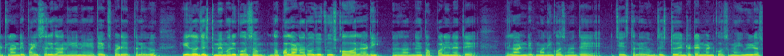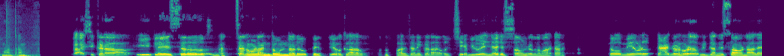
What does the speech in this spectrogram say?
ఎట్లాంటి పైసలు కానీ నేనైతే ఎక్స్పెక్ట్ చేస్తలేదు. ఏదో జస్ట్ మెమరీ కోసం ఇంకా పలానా రోజు చూసుకోవాలని అనే తప్ప నేనైతే ఎలాంటి మనీ కోసం అయితే చేస్తలేదు. జస్ట్ ఎంటర్టైన్మెంట్ కోసమే ఈ వీడియోస్ మాత్రం. గాయస్ ఇక్కడ ఈ ప్లేస్ నచ్చని కూడా అంటూ ఉండడు ప్రతి ఒక్క పర్సన్ ఇక్కడ వచ్చి వ్యూ ఎంజాయ్ చేస్తూ ఉంటాడు అనమాట సో మీరు కూడా బ్యాక్గ్రౌండ్ కూడా మీకు కనిపిస్తా ఉండాలి.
